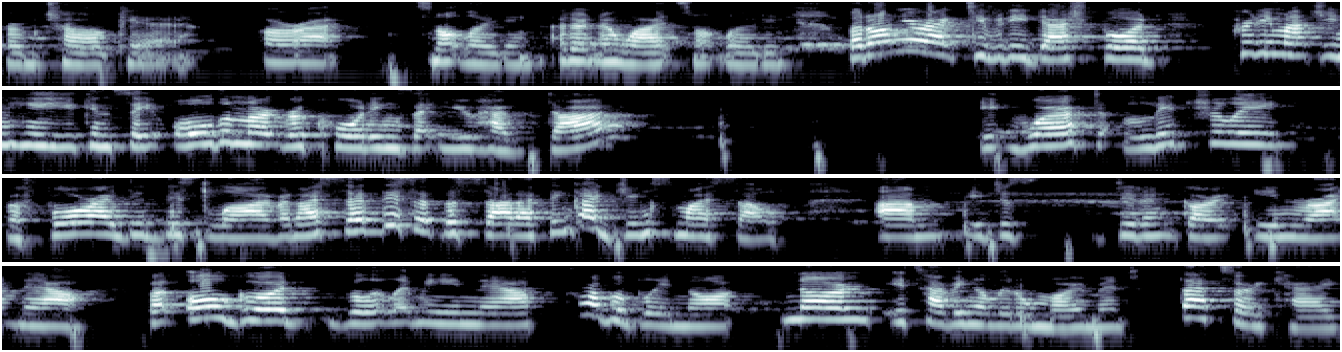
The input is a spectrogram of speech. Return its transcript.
from childcare. All right, it's not loading. I don't know why it's not loading. But on your activity dashboard, pretty much in here, you can see all the Mote recordings that you have done. It worked literally before I did this live. And I said this at the start. I think I jinxed myself. Um, it just didn't go in right now. But all good. Will it let me in now? Probably not. No, it's having a little moment. That's okay.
